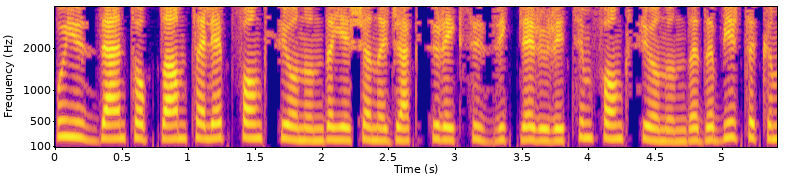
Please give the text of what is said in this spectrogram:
Bu yüzden toplam talep fonksiyonunda yaşanacak süreksizlikler üretim fonksiyonunda da bir takım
